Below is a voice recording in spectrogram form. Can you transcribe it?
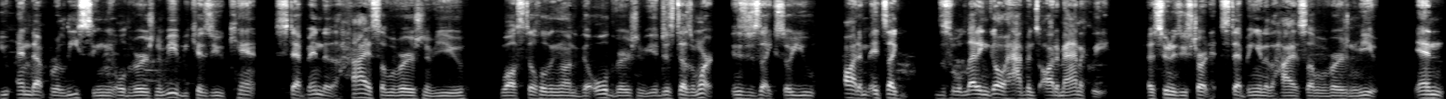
you end up releasing the old version of you because you can't step into the highest level version of you while still holding on to the old version of you. It just doesn't work. It's just like so you autom- it's like this what letting go happens automatically as soon as you start stepping into the highest level version of you. And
